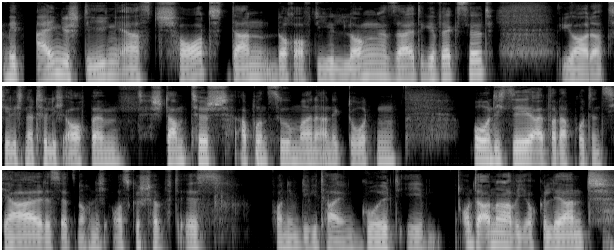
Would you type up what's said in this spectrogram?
mit eingestiegen, erst Short, dann doch auf die Long-Seite gewechselt. Ja, da zähle ich natürlich auch beim Stammtisch ab und zu meine Anekdoten. Und ich sehe einfach das Potenzial, das jetzt noch nicht ausgeschöpft ist, von dem digitalen Gold eben. Unter anderem habe ich auch gelernt,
